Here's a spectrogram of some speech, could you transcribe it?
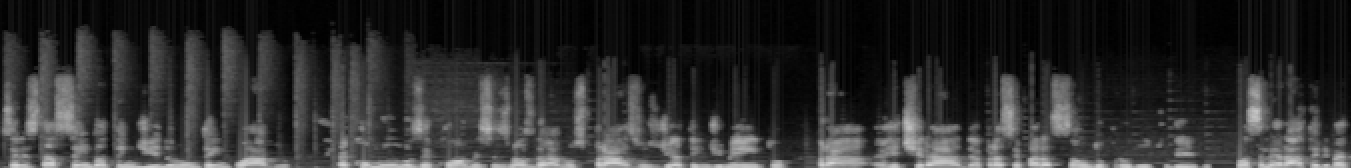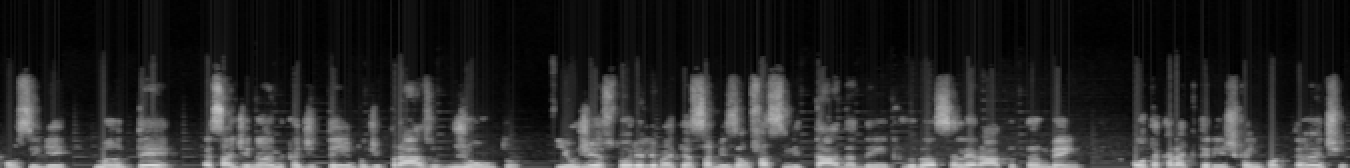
se ele está sendo atendido num tempo hábil. É comum nos e-commerces nós darmos prazos de atendimento para retirada, para separação do produto dele. O acelerato ele vai conseguir manter essa dinâmica de tempo, de prazo junto e o gestor ele vai ter essa visão facilitada dentro do acelerato também. Outra característica importante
